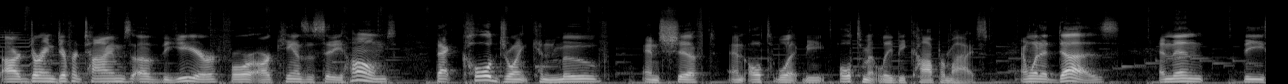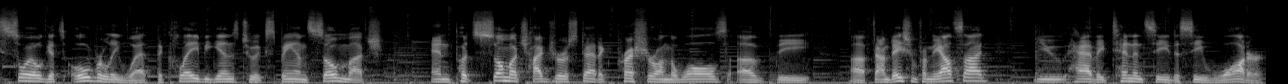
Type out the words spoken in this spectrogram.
are during different times of the year for our Kansas City homes. That cold joint can move and shift and ultimately be, ultimately be compromised. And when it does, and then the soil gets overly wet, the clay begins to expand so much and puts so much hydrostatic pressure on the walls of the uh, foundation from the outside, you have a tendency to see water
